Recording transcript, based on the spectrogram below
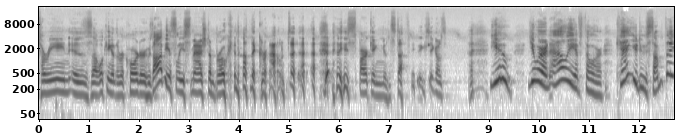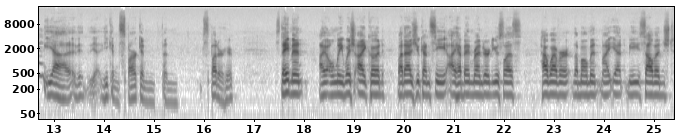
Tareen is uh, looking at the recorder, who's obviously smashed and broken on the ground, and he's sparking and stuff. she goes, "You, you were an ally of Thor. Can't you do something?" Yeah, yeah he can spark and and sputter here. Statement: I only wish I could, but as you can see, I have been rendered useless. However, the moment might yet be salvaged.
